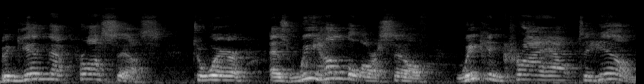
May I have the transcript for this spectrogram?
begin that process to where, as we humble ourselves, we can cry out to Him.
